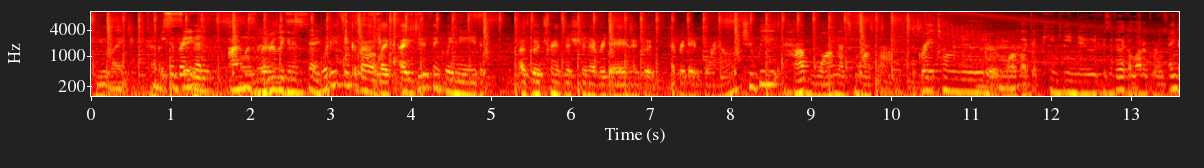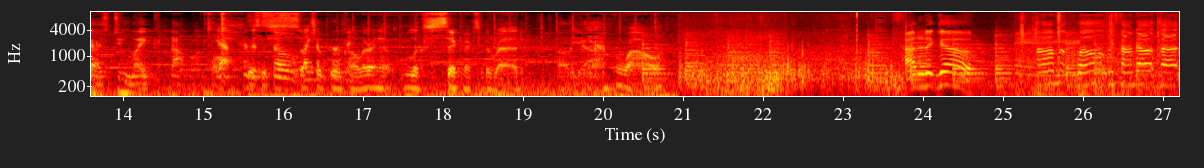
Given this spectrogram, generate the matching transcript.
few like kind of. You can bring safe I was literally gonna say, what do you think about like? I do think we need a good transition every day and a good everyday brown. Should we have one that's more of a, a gray tone nude or more of like a pinky nude? Because I feel like a lot of girls and guys do like that one. Yeah, because it's is so such like a cool perfect. color, and it looks sick next to the red. Oh yeah. Wow. How did it go? Um. Well, we found out that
